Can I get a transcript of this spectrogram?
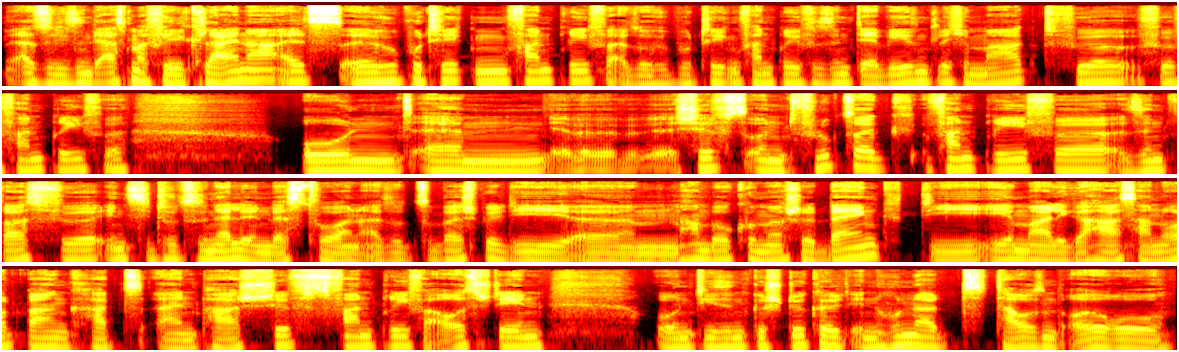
also die sind erstmal viel kleiner als äh, Hypothekenpfandbriefe. Also Hypothekenpfandbriefe sind der wesentliche Markt für, für Pfandbriefe. Und ähm, Schiffs- und Flugzeugpfandbriefe sind was für institutionelle Investoren. Also zum Beispiel die ähm, Hamburg Commercial Bank, die ehemalige HSH Nordbank, hat ein paar Schiffspfandbriefe ausstehen und die sind gestückelt in 100.000 Euro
